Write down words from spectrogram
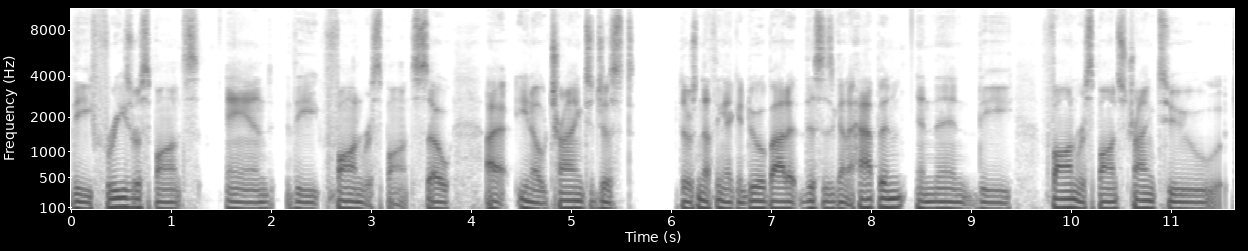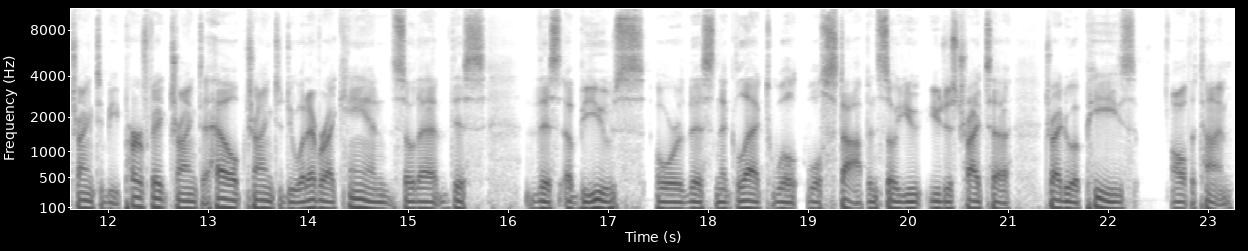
the freeze response and the fawn response. So I, you know, trying to just there's nothing I can do about it. This is going to happen. And then the fawn response, trying to trying to be perfect, trying to help, trying to do whatever I can so that this this abuse or this neglect will will stop. And so you you just try to try to appease all the time.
